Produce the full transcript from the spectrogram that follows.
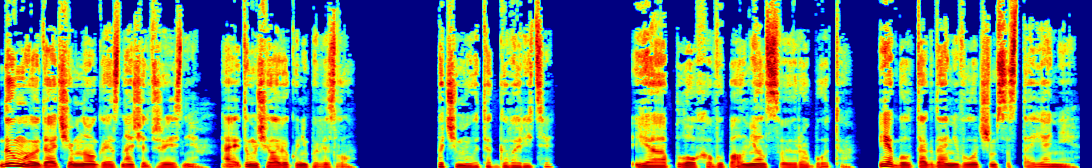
Думаю, удача многое значит в жизни, а этому человеку не повезло. Почему вы так говорите? Я плохо выполнял свою работу. Я был тогда не в лучшем состоянии.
